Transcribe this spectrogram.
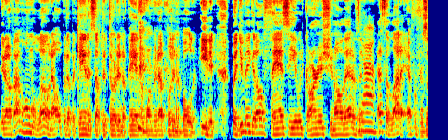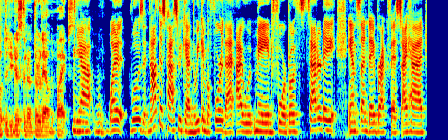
You know, if I'm home alone, I'll open up a can of something, throw it in a pan, and warm it up, put it in a bowl, and eat it. But you make it all fancy with garnish and all that. I was like, Yeah. that's a lot of effort for something you're just going to throw down the pipes. Yeah, what what was it? Not this past weekend. The weekend before that, I w- made for both Saturday and Sunday breakfast. I had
